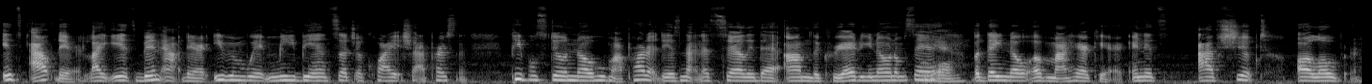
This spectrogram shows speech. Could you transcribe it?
it's out there. Like it's been out there. Even with me being such a quiet shy person people still know who my product is. Not necessarily that i'm the creator you know what i'm saying? Yeah. but they know of my hair care. And it's i've shipped all over.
